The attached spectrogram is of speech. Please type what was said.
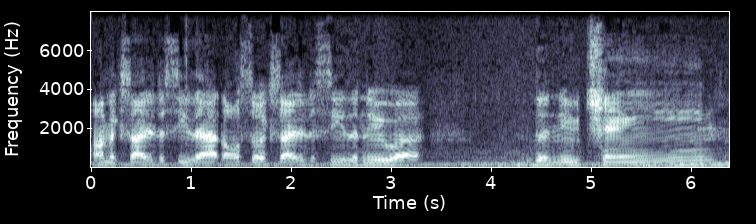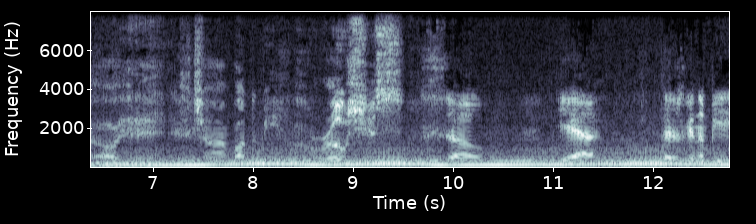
I'm excited to see that. Also excited to see the new uh, the new chain. Oh yeah, this charm about to be ferocious. So yeah, there's gonna be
